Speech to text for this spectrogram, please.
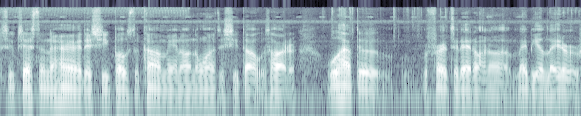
suggesting to her that she post a comment on the ones that she thought was harder. We'll have to refer to that on uh, maybe a later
